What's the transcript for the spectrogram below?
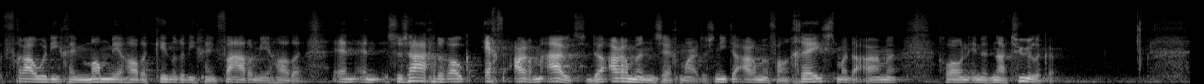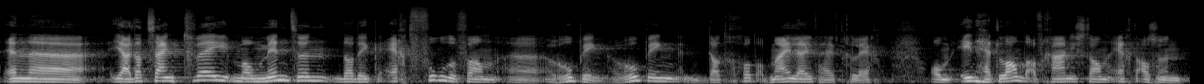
vrouwen die geen man meer hadden, kinderen die geen vader meer hadden. En, en ze zagen er ook echt arm uit, de armen zeg maar. Dus niet de armen van geest, maar de armen gewoon in het natuurlijke. En uh, ja, dat zijn twee momenten dat ik echt voelde van uh, roeping. Roeping dat God op mijn leven heeft gelegd om in het land Afghanistan echt als een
